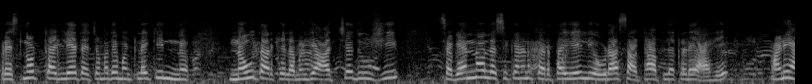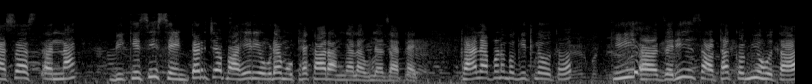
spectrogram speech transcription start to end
प्रेस नोट काढली आहे त्याच्यामध्ये म्हटलं की न नऊ तारखेला म्हणजे आजच्या दिवशी सगळ्यांना लसीकरण करता येईल एवढा साठा आपल्याकडे आहे. आणि असं असताना बी के सी सेंटरच्या बाहेर एवढ्या मोठ्या का रांगा लावल्या जात आहेत? काल आपण बघितलं होतं की जरी साठा कमी होता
